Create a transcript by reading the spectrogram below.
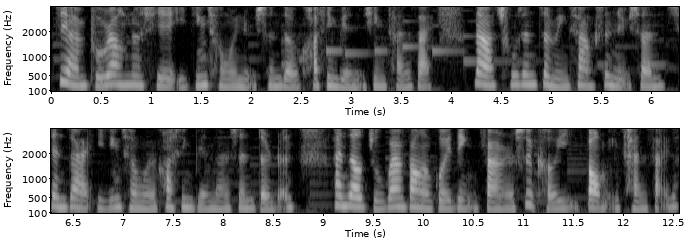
既然不让那些已经成为女生的跨性别女性参赛，那出生证明上是女生，现在已经成为跨性别男生的人，按照主办方的规定，反而是可以报名参赛的。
